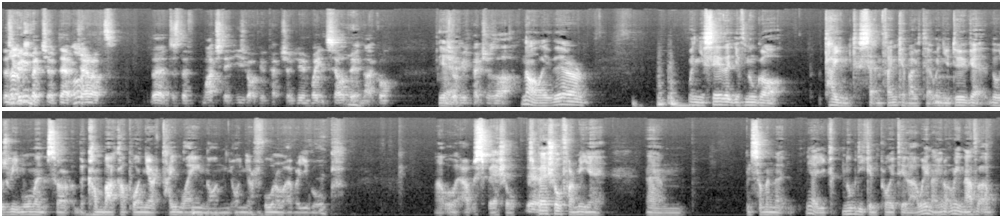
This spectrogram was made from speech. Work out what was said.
There's Know a what I good mean? picture of Derek Oh. Gerrard. The, just the match day. He's got a good picture of you and White celebrating that goal. He's Yeah, got good pictures of that. no, like they're when you say that you've no got time to sit and think about it. When you do get those wee moments or they come back up on your timeline on on your phone or whatever, you go, that was, that was special, Yeah. special for me, yeah. Um, and something that yeah, you nobody can probably take that away now. You know what I mean? I've, I've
